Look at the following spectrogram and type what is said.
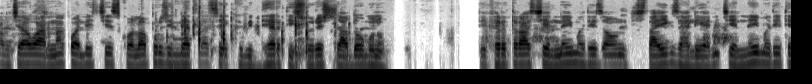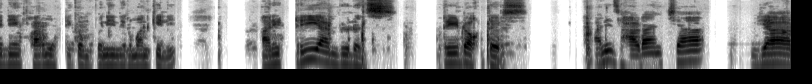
आमच्या वारणा कॉलेजचेच कोल्हापूर जिल्ह्यातलाच एक विद्यार्थी सुरेश जाधव म्हणून. ते खरं तर आज चेन्नईमध्ये जाऊन स्थायिक झाले आणि चेन्नईमध्ये त्यांनी एक फार मोठी कंपनी निर्माण केली. आणि ट्री ॲम्ब्युलन्स ट्री डॉक्टर्स आणि झाडांच्या या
